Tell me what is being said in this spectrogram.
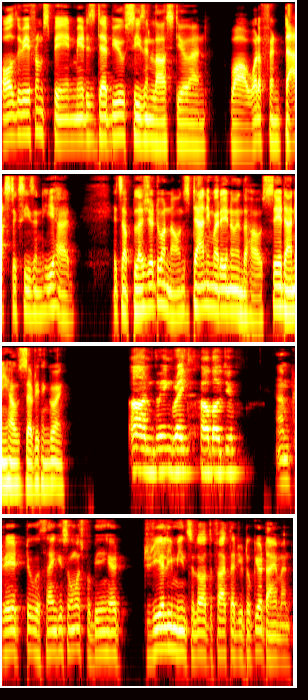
all the way from Spain, made his debut season last year, and Wow, what a fantastic season he had. It's a pleasure to announce Dani Moreno in the house. Say, Dani, how's everything going? I'm doing great. How about you? I'm great too. Thank you so much for being here. It really means a lot the fact that you took your time and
